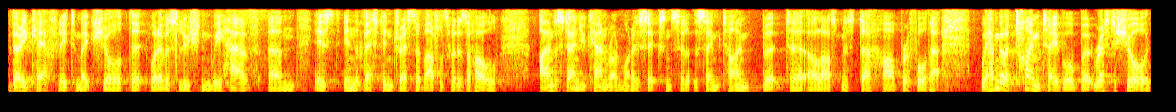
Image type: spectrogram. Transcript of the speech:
very carefully to make sure that whatever solution we have um, is in the best interest of Uttlesford as a whole. I understand you can run 106 and CIL at the same time, but uh, I'll ask Mr. Harborough for that. We haven't got a timetable, but rest assured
